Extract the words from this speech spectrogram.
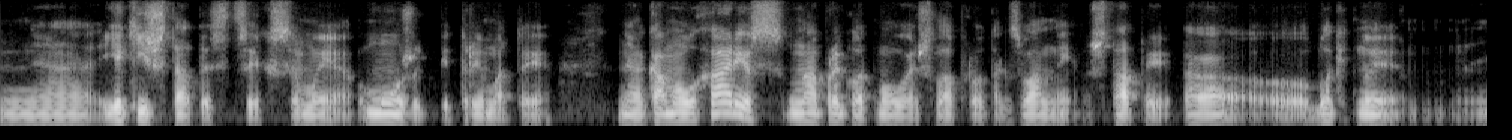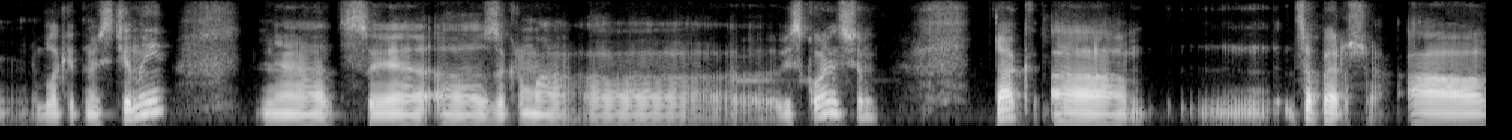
е, які штати з цих семи можуть підтримати Камалу Харріс. Наприклад, мова йшла про так звані штати блакитної блакитної стіни. Це, зокрема, Вісконсін. Так, а, це перше. А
